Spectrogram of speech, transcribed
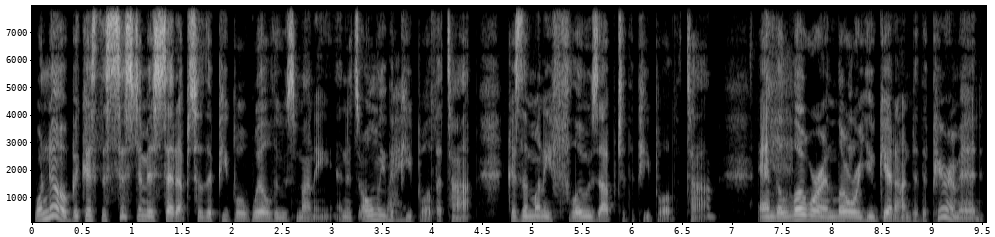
Well, no, because the system is set up so that people will lose money, and it's only right. the people at the top because the money flows up to the people at the top. And the lower and lower you get onto the pyramid,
